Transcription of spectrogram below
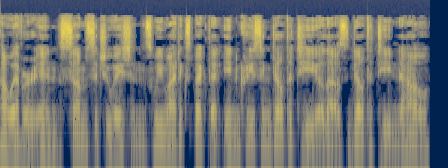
However, in some situations, we might expect that increasing delta t allows delta t now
